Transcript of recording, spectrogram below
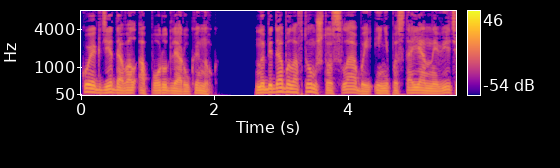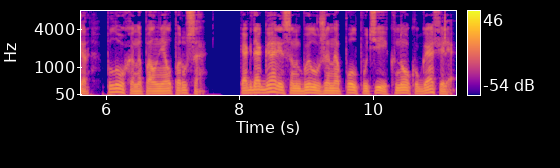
кое-где давал опору для рук и ног. Но беда была в том, что слабый и непостоянный ветер плохо наполнял паруса. Когда Гаррисон был уже на полпути к ноку гафеля,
